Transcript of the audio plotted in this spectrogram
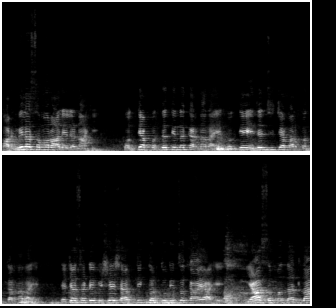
फॉर्म्युला समोर आलेला नाही. कोणत्या पद्धतीनं करणार आहे कोणत्या एजन्सीच्या मार्फत करणार आहे त्याच्यासाठी विशेष आर्थिक तरतुदीचं काय आहे या संबंधातला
